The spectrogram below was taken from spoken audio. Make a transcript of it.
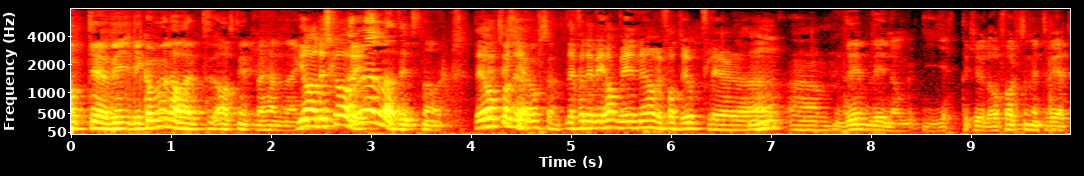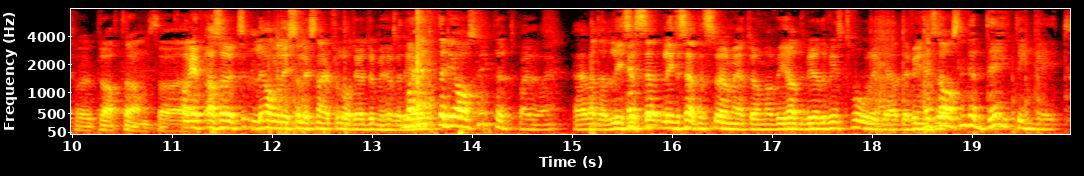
Och eh, vi, vi kommer väl ha ett avsnitt med henne Ja, det ska vi. relativt snart. Det Det hoppas tycker jag jag. också. Det är för det vi har, vi, nu har vi fått ihop fler... Uh, Mm. um, Det blir nog jättekul. Och folk som inte vet vad vi pratar om så... Okej, alltså om Lisa lyssnar, förlåt, jag är dum i huvudet. Vad Jag, hette det avsnittet by the way? äh, vänta, Lisa, Sä- Lisa Zetterström heter hon och vi hade, vi hade, det finns två olika. Det finns... Hette avsnittet Datinggate?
